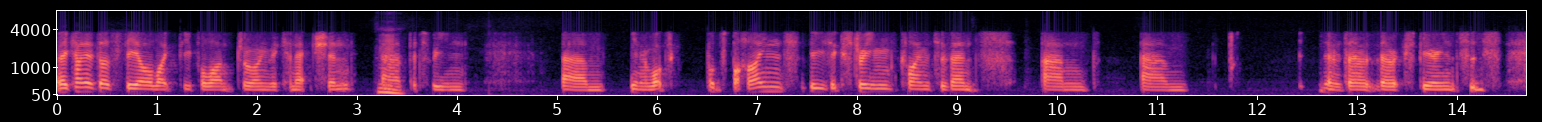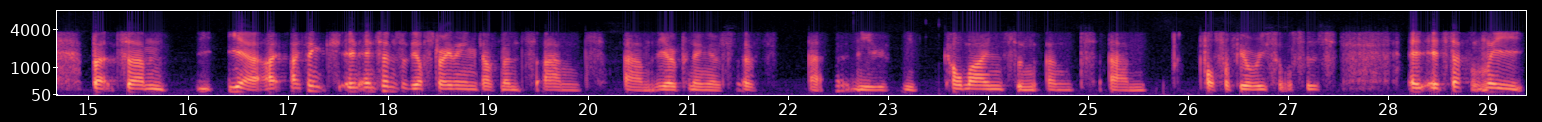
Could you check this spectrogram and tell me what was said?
And it kind of does feel like people aren't drawing the connection uh, between, um, you know, what's what's behind these extreme climate events and um, you know, their their experiences. But um, yeah, I, I think in, in terms of the Australian government and um, the opening of, of uh, new, new coal mines and, and um, fossil fuel resources, it, it's definitely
